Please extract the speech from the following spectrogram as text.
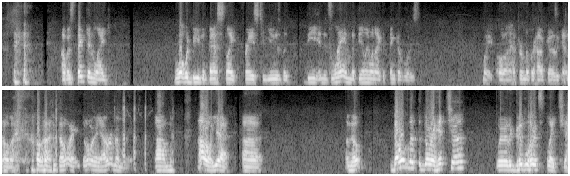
I was thinking like, what would be the best like phrase to use, but the and it's lame, but the only one I could think of was. Wait, hold on. I have to remember how it goes again. Hold on, hold on. Don't worry, don't worry. I'll remember it. Um, oh yeah. Uh, nope. Don't let the door hit you, where the good Lord split you.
